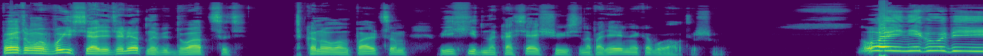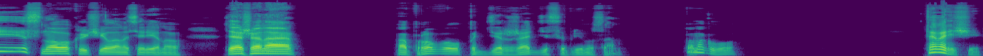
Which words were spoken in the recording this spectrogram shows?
поэтому вы сядете лет на двадцать». Ткнул он пальцем в ехидно косящуюся на подельника бухгалтершу. «Ой, не губи!» — снова включила на сирену. «Тишина!» Попробовал поддержать дисциплину сам. Помогло. «Товарищи,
